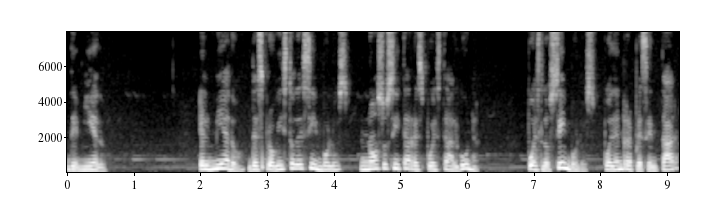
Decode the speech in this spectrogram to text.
de miedo. El miedo desprovisto de símbolos no suscita respuesta alguna pues los símbolos pueden representar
